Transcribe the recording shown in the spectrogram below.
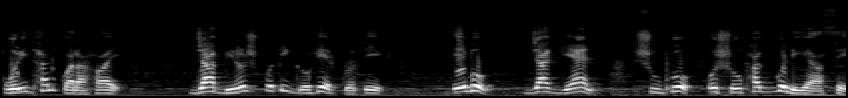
পরিধান করা হয়, যা বৃহস্পতি গ্রহের প্রতীক এবং যা জ্ঞান, শুভ ও সৌভাগ্য নিয়ে আসে।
